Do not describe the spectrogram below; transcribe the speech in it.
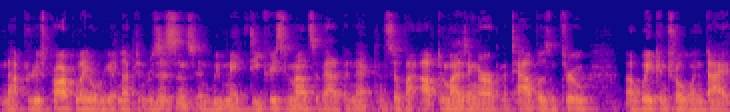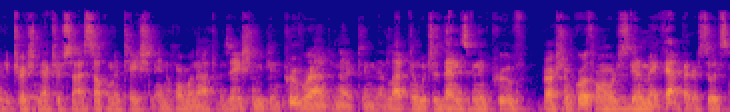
not produced properly or we get leptin resistance and we make decreased amounts of adiponectin. So by optimizing our metabolism through uh, weight control and diet, nutrition, exercise, supplementation, and hormone optimization, we can improve our adiponectin and leptin, which is then is going to improve production of growth hormone, which is going to make that better. So it's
